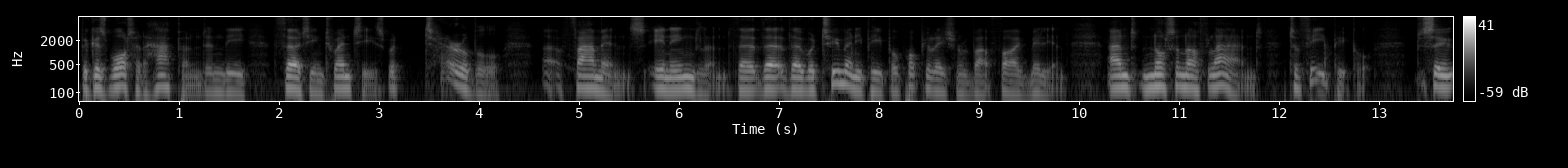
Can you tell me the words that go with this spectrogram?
because what had happened in the 1320s were terrible uh, famines in England. There, there, there were too many people, population of about 5 million, and not enough land to feed people so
